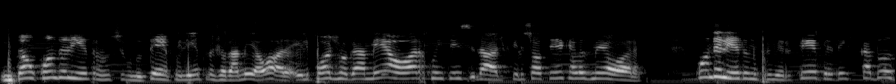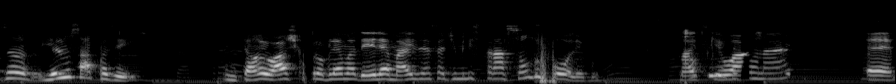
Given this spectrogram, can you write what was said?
Então, quando ele entra no segundo tempo, ele entra a jogar meia hora, ele pode jogar meia hora com intensidade, porque ele só tem aquelas meia hora. Quando ele entra no primeiro tempo, ele tem que ficar dosando, e ele não sabe fazer isso. Então, eu acho que o problema dele é mais essa administração do fôlego. Mas que eu acho né? é,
